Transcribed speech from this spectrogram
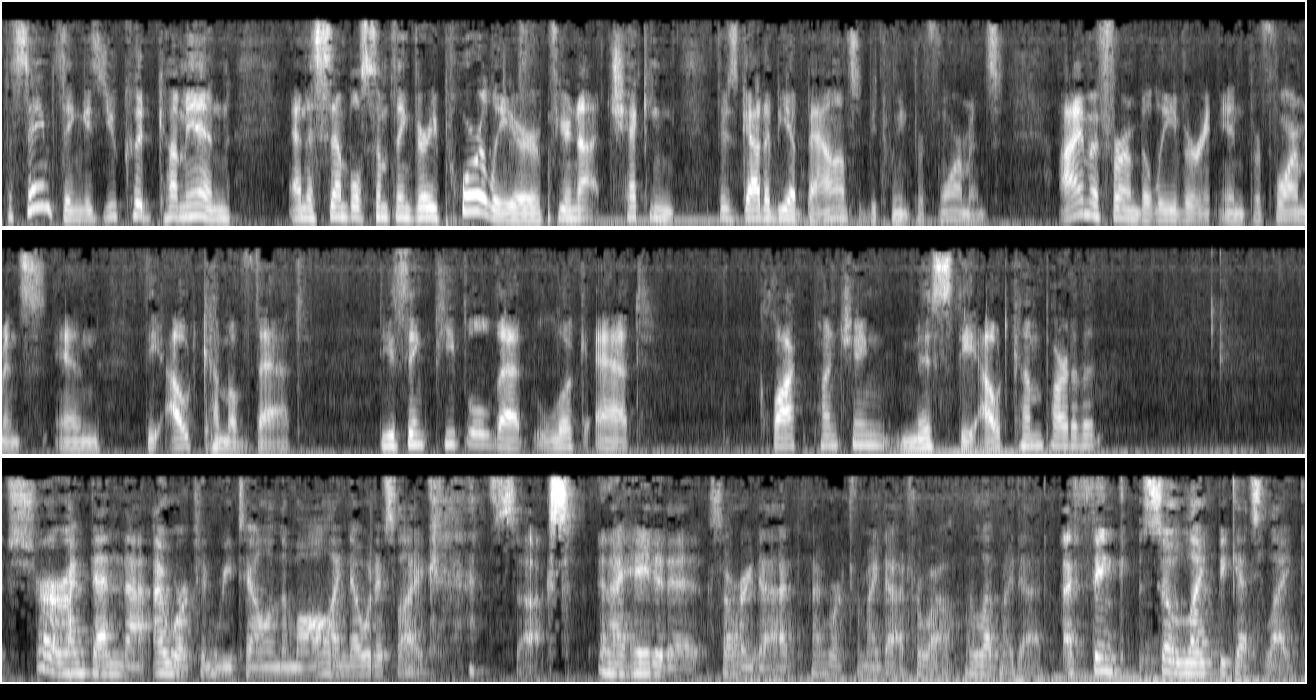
the same thing is you could come in and assemble something very poorly, or if you're not checking, there's got to be a balance between performance. I'm a firm believer in performance and the outcome of that. Do you think people that look at clock punching miss the outcome part of it? Sure, I've been that. I worked in retail in the mall. I know what it's like. it sucks. And I hated it. Sorry, Dad. I worked for my dad for a while. I love my dad. I think so like begets like.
